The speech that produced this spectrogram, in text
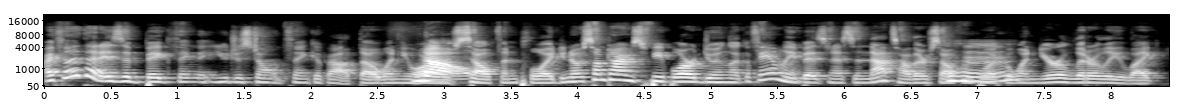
I feel like that is a big thing that you just don't think about though when you No. are self-employed. You know, sometimes people are doing like a family business and that's how they're self-employed, Mhm. but when you're literally like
